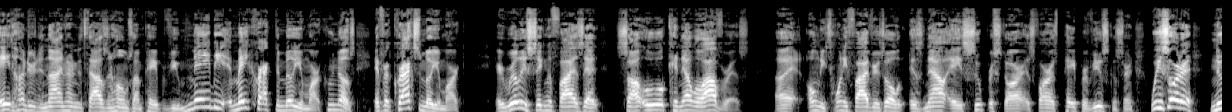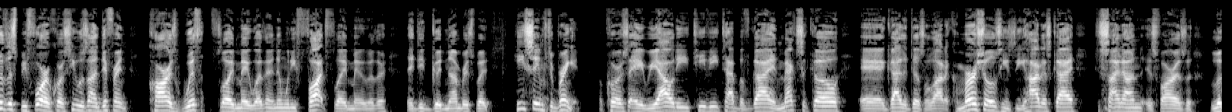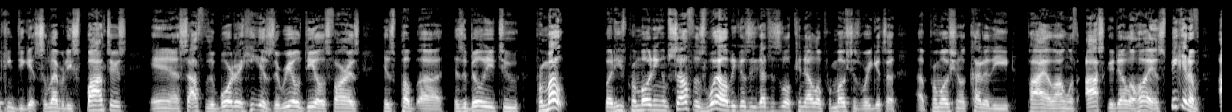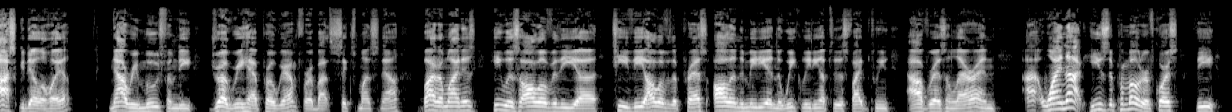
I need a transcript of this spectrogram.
800 to 900,000 homes on pay per view. Maybe it may crack the million mark. Who knows? If it cracks the million mark, it really signifies that Saul Canelo Alvarez, uh, only 25 years old, is now a superstar as far as pay per view is concerned. We sort of knew this before. Of course, he was on different cars with Floyd Mayweather, and then when he fought Floyd Mayweather, they did good numbers, but he seems to bring it of course, a reality TV type of guy in Mexico, a guy that does a lot of commercials. He's the hottest guy to sign on as far as looking to get celebrity sponsors in, uh, south of the border. He is the real deal as far as his pub, uh, his ability to promote. But he's promoting himself as well because he's got this little Canelo promotions where he gets a, a promotional cut of the pie along with Oscar De La Hoya. And speaking of Oscar De La Hoya, now removed from the drug rehab program for about six months now, Bottom line is, he was all over the uh, TV, all over the press, all in the media in the week leading up to this fight between Alvarez and Lara. And uh, why not? He's the promoter. Of course, the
